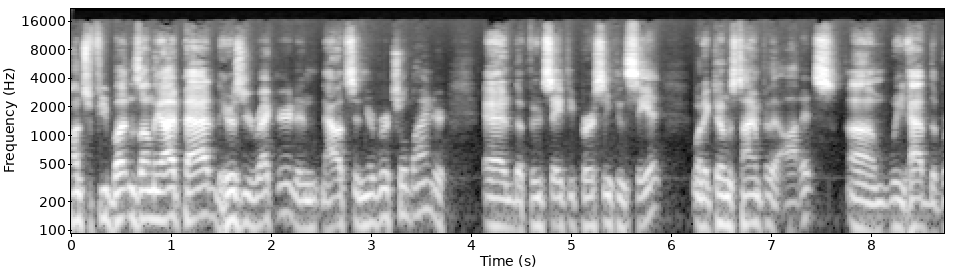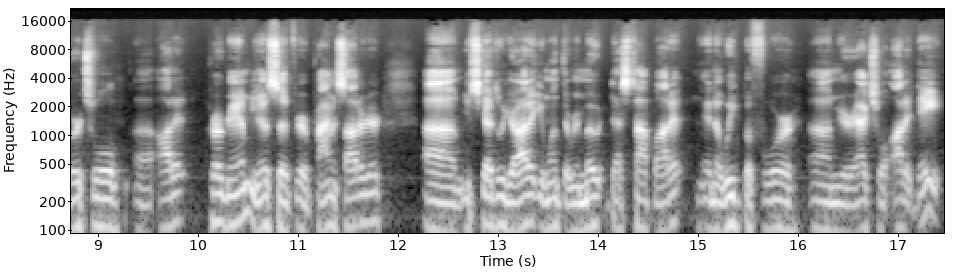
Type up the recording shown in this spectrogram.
Punch a few buttons on the iPad, here's your record, and now it's in your virtual binder, and the food safety person can see it. When it comes time for the audits, um, we have the virtual uh, audit program, you know, so if you're a Primus auditor, um, you schedule your audit, you want the remote desktop audit, and a week before um, your actual audit date,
